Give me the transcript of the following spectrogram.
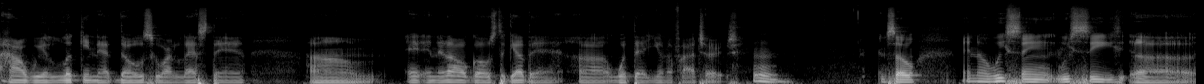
how we're looking at those who are less than, um, and, and it all goes together uh, with that unified church. Mm. And so, you know, we see we see uh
